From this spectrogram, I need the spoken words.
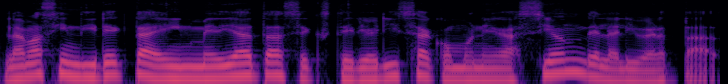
La más indirecta e inmediata se exterioriza como negación de la libertad.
